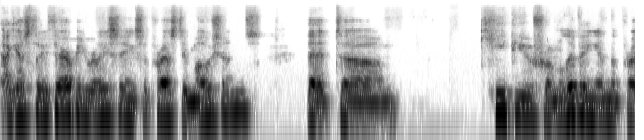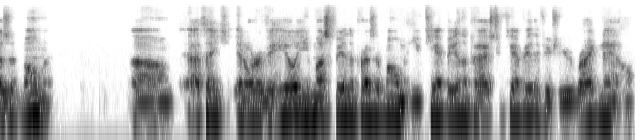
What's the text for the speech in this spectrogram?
I guess through therapy, releasing suppressed emotions that um, keep you from living in the present moment. Um, I think in order to heal, you must be in the present moment. You can't be in the past. You can't be in the future. You're right now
